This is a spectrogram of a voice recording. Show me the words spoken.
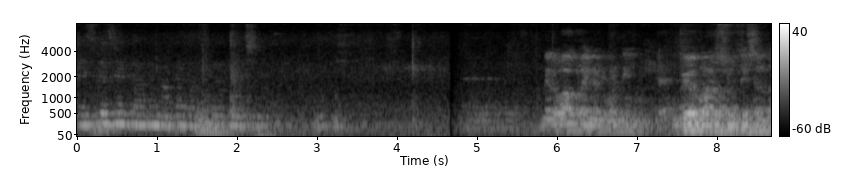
వైస్ ప్రెసిడెంట్ గారు మాట్లాడవలసిందిగా కోరుచున్నాను నిర్వాహకులైనటువంటి ఉభయ భారత అసోసియేషన్ల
